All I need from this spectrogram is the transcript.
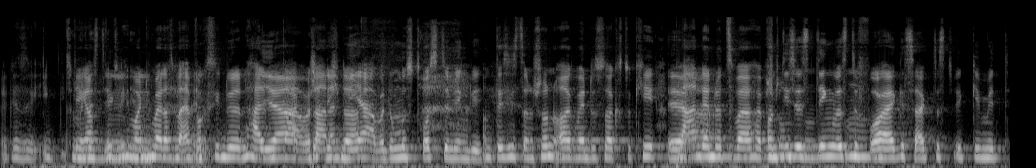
Also ich denke wirklich in, manchmal, dass man einfach sich nur den halben ja, Tag wahrscheinlich planen mehr, aber du musst trotzdem irgendwie. Und das ist dann schon arg, wenn du sagst, okay, plan ja. dir nur zweieinhalb Und Stunden. Und dieses Ding, was du mhm. vorher gesagt hast, wirklich mit,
